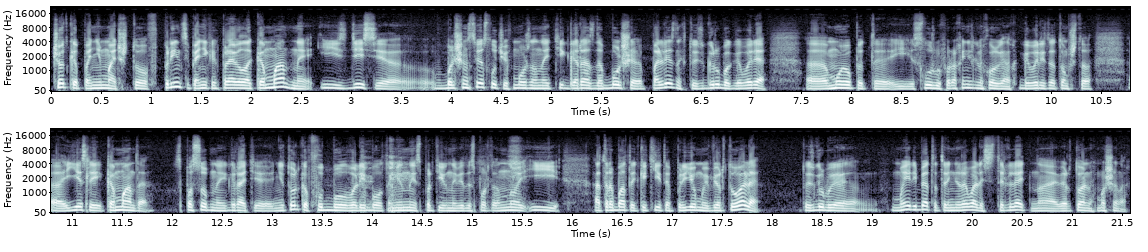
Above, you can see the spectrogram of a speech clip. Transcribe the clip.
четко понимать, что в принципе они, как правило, командные, и здесь э, в большинстве случаев можно найти гораздо больше полезных. То есть, грубо говоря, э, мой опыт и службы правоохранительных органах говорит о том, что если команда способна играть не только в футбол, волейбол, там иные спортивные виды спорта, но и отрабатывать какие-то приемы в виртуале, то есть, грубо говоря, мои ребята тренировались стрелять на виртуальных машинах.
